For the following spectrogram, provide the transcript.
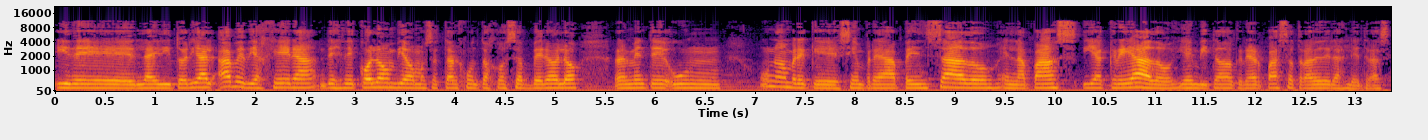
y de la editorial Ave Viajera. Desde Colombia vamos a estar junto a José Berolo, realmente un, un hombre que siempre ha pensado en la paz y ha creado y ha invitado a crear paz a través de las letras.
